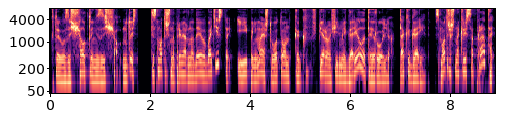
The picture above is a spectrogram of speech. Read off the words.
кто его защищал, кто не защищал. Ну, то есть ты смотришь, например, на Дэйва Батисту и понимаешь, что вот он, как в первом фильме горел этой ролью, так и горит. Смотришь на Криса Прата,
